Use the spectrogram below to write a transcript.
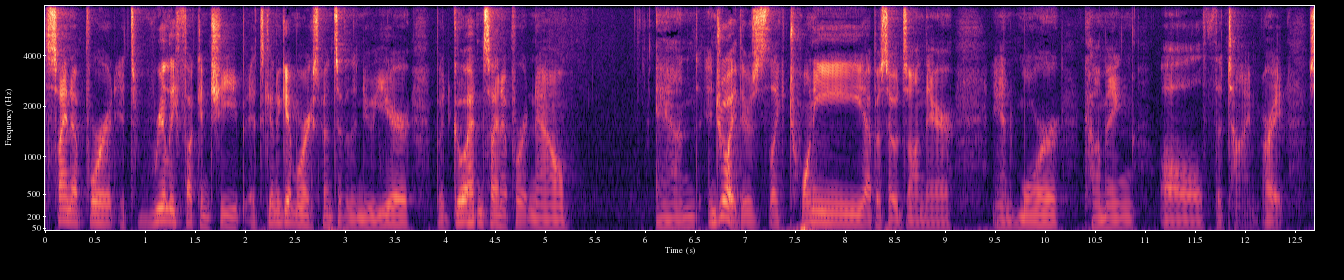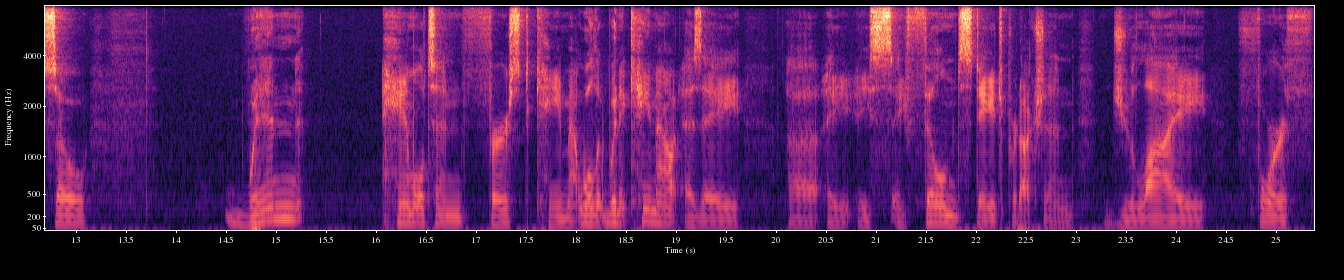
sign up for it. It's really fucking cheap. It's going to get more expensive in the new year, but go ahead and sign up for it now and enjoy. There's like 20 episodes on there and more coming all the time. All right. So when Hamilton first came out, well, when it came out as a uh, a, a, a filmed stage production, July 4th,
